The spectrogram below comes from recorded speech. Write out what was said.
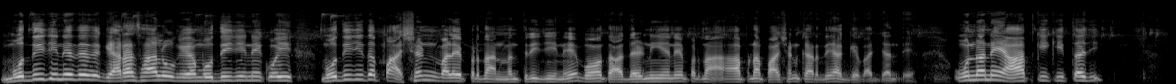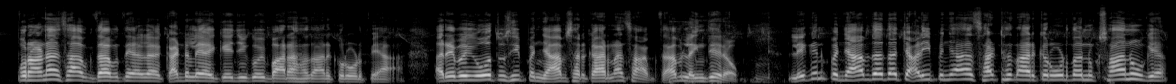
ਮੋਦੀ ਜੀ ਨੇ ਤੇ 11 ਸਾਲ ਹੋ ਗਿਆ ਮੋਦੀ ਜੀ ਨੇ ਕੋਈ, ਮੋਦੀ ਜੀ ਤਾਂ ਭਾਸ਼ਣ ਵਾਲੇ ਪ੍ਰਧਾਨ ਮੰਤਰੀ ਜੀ ਨੇ, ਬਹੁਤ ਆਦਰਣੀय ਨੇ, ਪ੍ਰਧਾਨ ਆਪਣਾ ਭਾਸ਼ਣ ਕਰਦੇ ਅੱਗੇ ਵੱਧ ਜਾਂਦੇ ਆ। ਉਹਨਾਂ ਨੇ ਆਪ ਕੀ ਕੀਤਾ ਜੀ? ਪੁਰਾਣਾ ਹਿਸਾਬ ਕਿਤਾਬ ਤੇ ਕੱਢ ਲਿਆ ਕਿ ਜੀ ਕੋਈ 12000 ਕਰੋੜ ਪਿਆ। ਅਰੇ ਬਈ, ਉਹ ਤੁਸੀਂ ਪੰਜਾਬ ਸਰਕਾਰ ਨਾਲ ਹਿਸਾਬ ਕਿਤਾਬ ਲੈਂਦੇ ਰਹੋ। ਲੇਕਿਨ ਪੰਜਾਬ ਦਾ ਤਾਂ 40 50 60000 ਕਰੋੜ ਦਾ ਨੁਕਸਾਨ ਹੋ ਗਿਆ।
